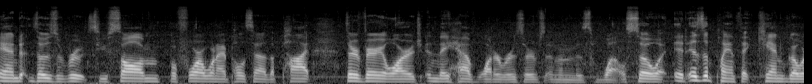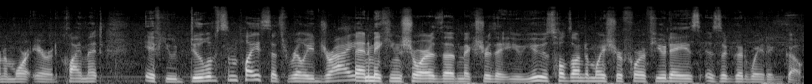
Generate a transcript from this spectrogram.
and those roots, you saw them before when I pulled this out of the pot, they're very large and they have water reserves in them as well. So it is a plant that can go in a more arid climate if you do live someplace that's really dry, then making sure the mixture that you use holds onto moisture for a few days is a good way to go.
